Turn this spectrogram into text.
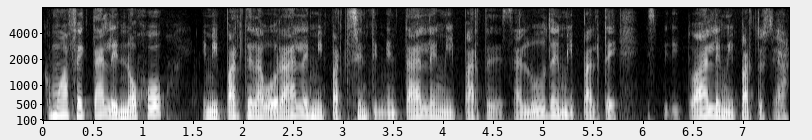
cómo afecta el enojo en mi parte laboral, en mi parte sentimental, en mi parte de salud, en mi parte espiritual, en mi parte, o sea,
